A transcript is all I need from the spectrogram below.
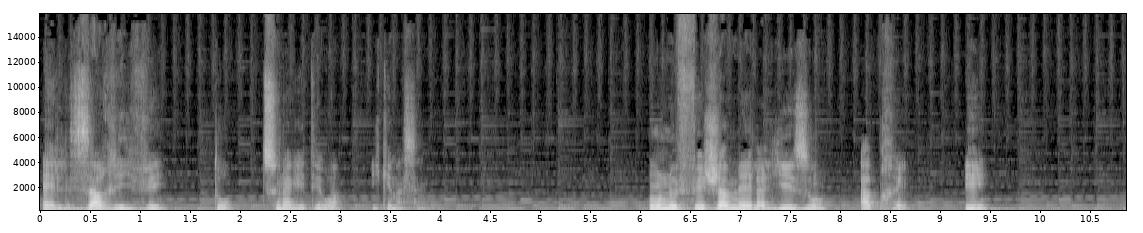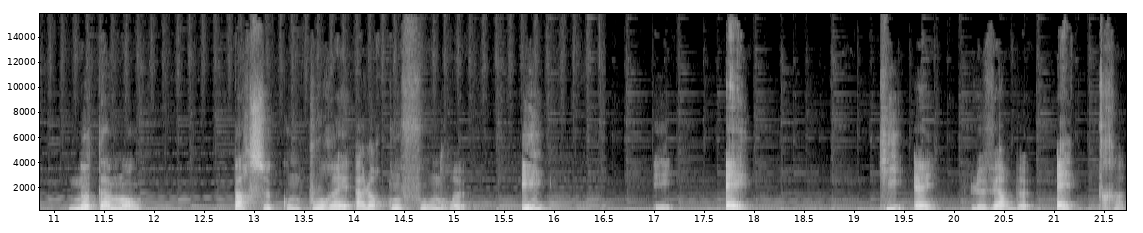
Elles arrivaient とつなげてはいけません。On ne fait jamais la liaison après et, notamment parce qu'on pourrait alors confondre et et est qui est le verbe être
